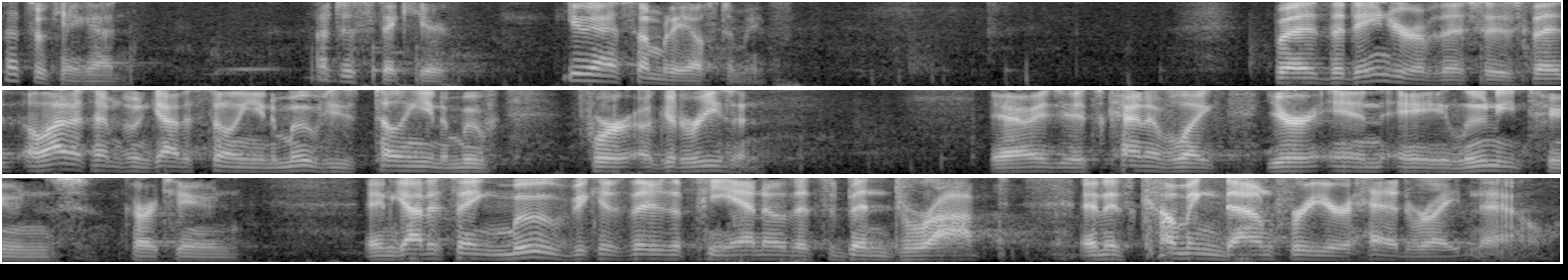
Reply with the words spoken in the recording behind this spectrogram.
that's okay, God. I'll just stick here. You ask somebody else to move. But the danger of this is that a lot of times when God is telling you to move, He's telling you to move for a good reason. Yeah, it's kind of like you're in a Looney Tunes cartoon, and God is saying, Move because there's a piano that's been dropped and it's coming down for your head right now.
